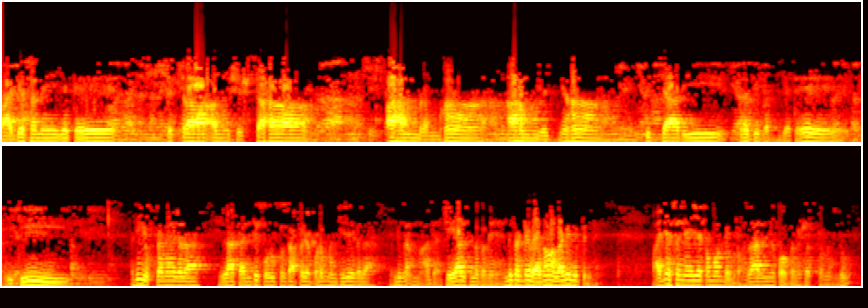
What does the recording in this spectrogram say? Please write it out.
వాజసనేయకే చిత్ర అనుశిష్ట. అహం బ్రహ్మ అహం యజ్ఞ ఇత్యాది ప్రతిపద్యతే ఇది అది యుక్తమే కదా. ఇలా తండ్రి కొడుకు కప్పచెప్పడం మంచిదే కదా. ఎందుకంటే చేయాల్సిన పనే. ఎందుకంటే వేదం అలాగే చెప్పింది. వాజసనేయకము అంటే బృహదారణ్యకోపనిషత్తు నుండి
